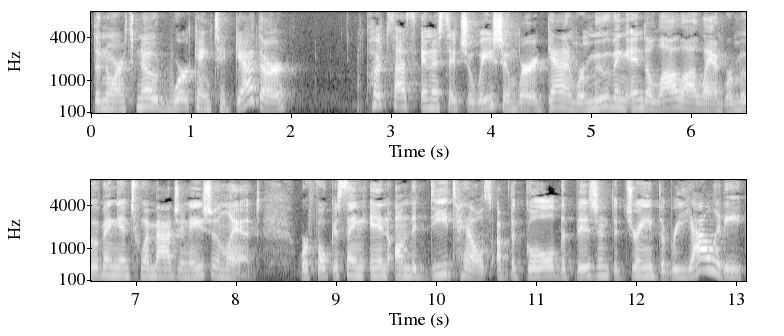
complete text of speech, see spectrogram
the north node working together puts us in a situation where, again, we're moving into la la land, we're moving into imagination land. We're focusing in on the details of the goal, the vision, the dream, the reality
